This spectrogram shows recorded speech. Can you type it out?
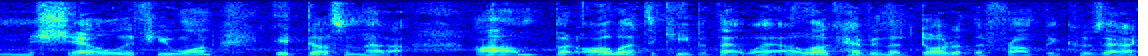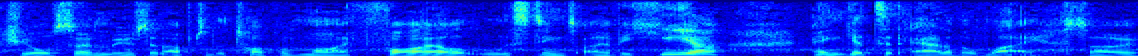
Michelle if you want. It doesn't matter. Um, but I like to keep it that way. I like having the dot at the front because that actually also moves it up to the top of my file listings over here and gets it out of the way. So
